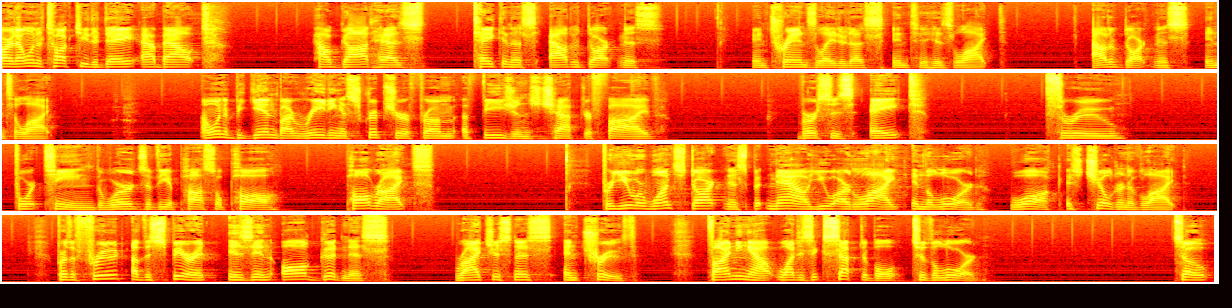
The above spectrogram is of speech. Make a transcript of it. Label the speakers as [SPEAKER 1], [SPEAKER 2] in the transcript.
[SPEAKER 1] All right, I want to talk to you today about how God has taken us out of darkness and translated us into his light. Out of darkness into light. I want to begin by reading a scripture from Ephesians chapter 5, verses 8 through 14, the words of the Apostle Paul. Paul writes, For you were once darkness, but now you are light in the Lord. Walk as children of light. For the fruit of the Spirit is in all goodness, righteousness, and truth, finding out what is acceptable to the Lord. So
